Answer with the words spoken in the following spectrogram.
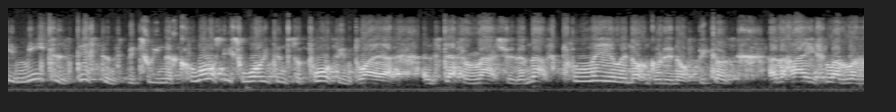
30 metres distance between the closest Warrington supporting player and Stefan Ratchford, and that's clearly not good enough because at the highest level of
